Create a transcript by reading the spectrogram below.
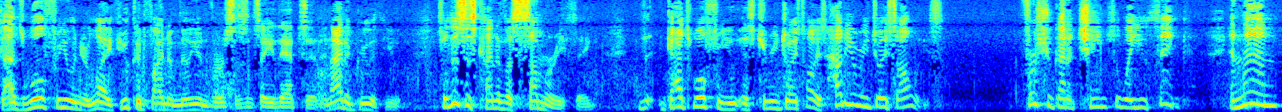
God's will for you in your life, you could find a million verses and say that's it. And I'd agree with you. So this is kind of a summary thing. God's will for you is to rejoice always. How do you rejoice always? First, you've got to change the way you think. And then,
